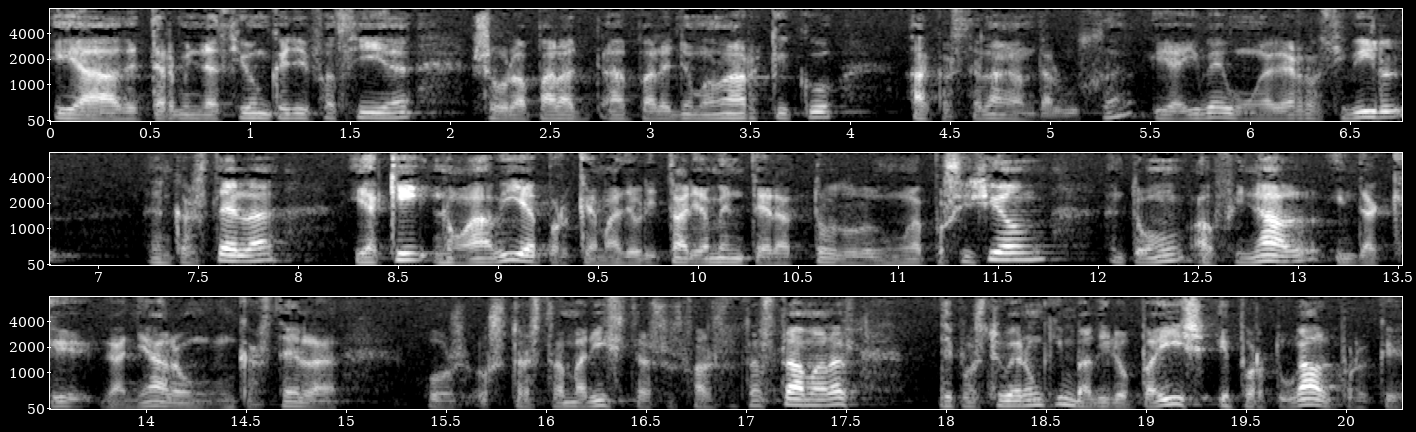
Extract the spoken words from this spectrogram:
e a determinación que lle facía sobre o aparello monárquico a Castelán Andaluza. E aí veu unha guerra civil en Castela E aquí non había, porque maioritariamente era todo unha posición, entón, ao final, inda que gañaron en Castela os, os trastamaristas, os falsos trastámaras, depois tiveron que invadir o país e Portugal, porque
